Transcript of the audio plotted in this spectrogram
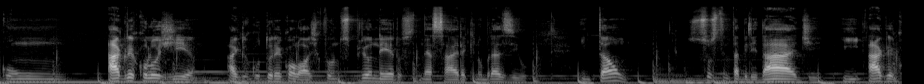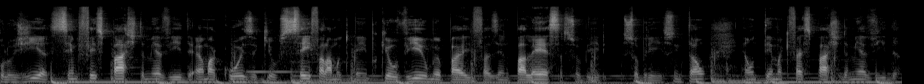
com agroecologia agricultura ecológica, foi um dos pioneiros nessa área aqui no Brasil. Então, sustentabilidade e agroecologia sempre fez parte da minha vida. É uma coisa que eu sei falar muito bem, porque eu vi o meu pai fazendo palestras sobre, sobre isso. Então, é um tema que faz parte da minha vida.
